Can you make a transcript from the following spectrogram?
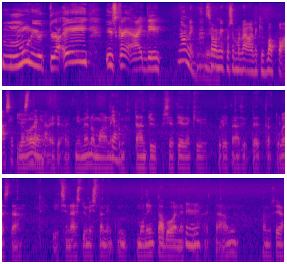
Mun juttuja ei, iskä ja äiti. No niin, niin. se on niinku semmoinen ainakin vapaa sitten Joo, tästä. Joo, et nimenomaan niin tämän tyyppisiä tietenkin pyritään sitten, että tulee sitä itsenäistymistä niin kuin monin tavoin. Että, mm. että tämä on tämmöisiä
